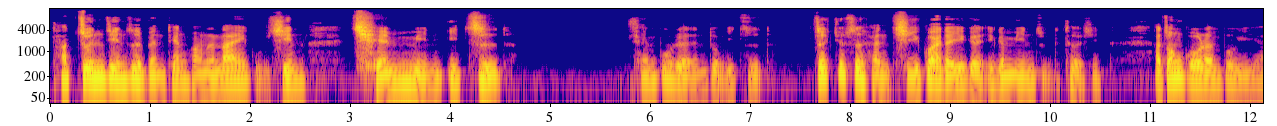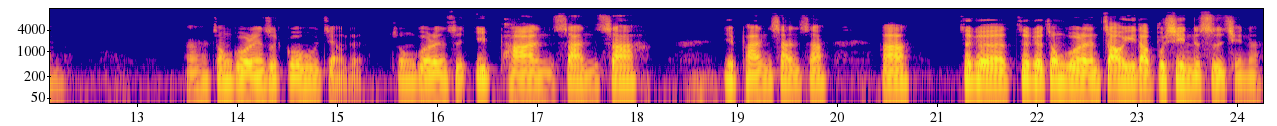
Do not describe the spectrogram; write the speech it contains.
他尊敬日本天皇的那一股心，全民一致的，全部的人都一致的，这就是很奇怪的一个一个民主的特性。啊，中国人不一样啊，中国人是国父讲的，中国人是一盘散沙。一盘散沙，啊，这个这个中国人遭遇到不幸的事情呢，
